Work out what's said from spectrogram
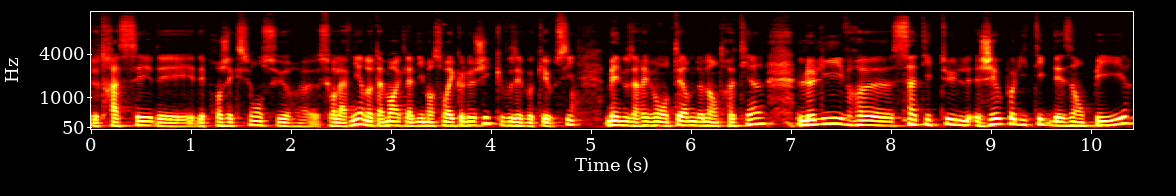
de tracer des, des, projections sur, sur l'avenir, notamment avec la dimension écologique que vous évoquez aussi. Mais nous arrivons au terme de l'entretien. Le livre s'intitule Géopolitique des empires,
